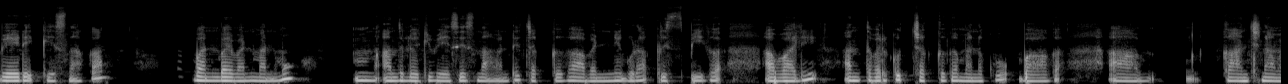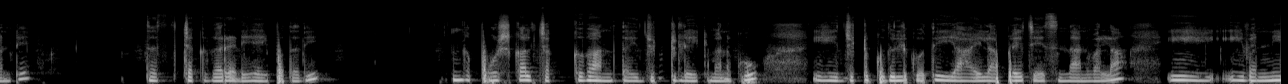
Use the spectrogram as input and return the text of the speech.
వేడెక్కేసినాక వన్ బై వన్ మనము అందులోకి వేసేసినామంటే చక్కగా అవన్నీ కూడా క్రిస్పీగా అవ్వాలి. అంతవరకు చక్కగా మనకు బాగా కాంచినామంటే చక్కగా రెడీ అయిపోతుంది. ఇంకా పోషకాలు చక్కగా అందుతాయి జుట్టులోకి మనకు. ఈ జుట్టు కుదులిపోతే ఈ ఆయిల్ అప్లై చేసిన దానివల్ల ఈ ఇవన్నీ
